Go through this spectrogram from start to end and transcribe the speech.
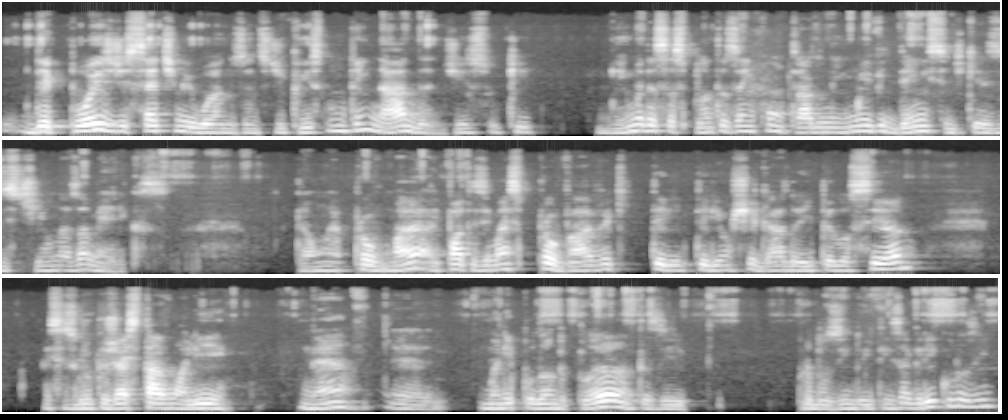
depois de 7 mil anos antes de Cristo não tem nada disso que nenhuma dessas plantas é encontrado nenhuma evidência de que existiam nas Américas. Então é a hipótese mais provável é que teriam chegado aí pelo oceano. Esses grupos já estavam ali, né, é, manipulando plantas e produzindo itens agrícolas e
